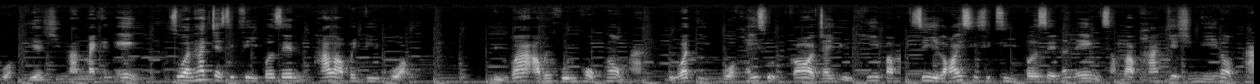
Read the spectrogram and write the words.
บวกเกียร์ชิ้นนั้นแม็กนั่นเอง ส่วนถ้า 74%ถ้าเราไปตีบวก หรือว่าเอาไปคูณ6โนมอะ หรือว่าตีบวกให้สุดก็จะอยู่ที่ประมาณ 444%นั่นเองสำหรับค่าเกียร์ชิ้นนี้โนมอะ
